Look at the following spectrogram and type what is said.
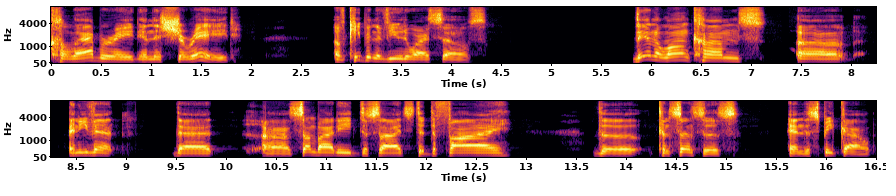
collaborate in this charade of keeping the view to ourselves. Then along comes uh, an event that uh, somebody decides to defy the consensus and to speak out.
